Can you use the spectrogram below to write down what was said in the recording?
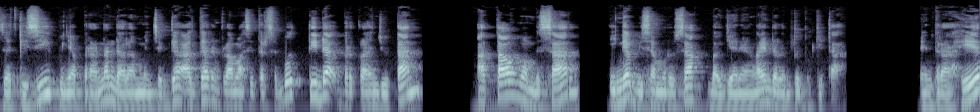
Zat gizi punya peranan dalam mencegah agar inflamasi tersebut tidak berkelanjutan atau membesar hingga bisa merusak bagian yang lain dalam tubuh kita. Yang terakhir,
